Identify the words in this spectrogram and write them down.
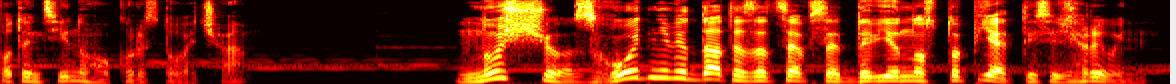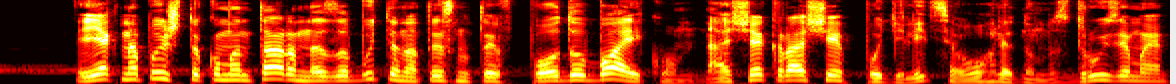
потенційного користувача. Ну що, згодні віддати за це все 95 тисяч гривень? Як напишете коментар, не забудьте натиснути вподобайку, а ще краще поділіться оглядом з друзями.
